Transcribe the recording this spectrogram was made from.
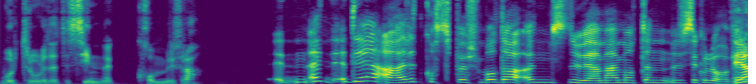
Hvor tror du dette sinnet kommer ifra? Nei, det er et godt spørsmål. Da snur jeg meg mot en psykolog. Ja.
